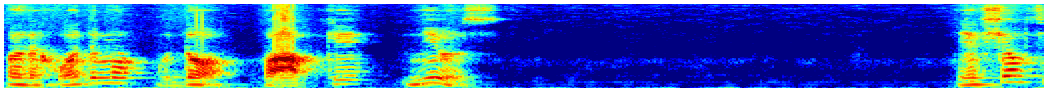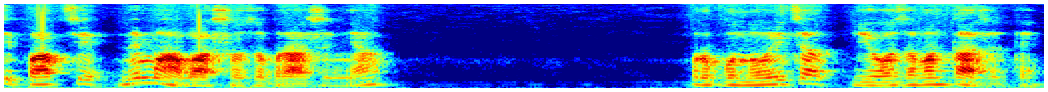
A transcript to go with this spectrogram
Переходимо до папки News. Якщо в цій папці нема вашого зображення, пропонується його завантажити.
